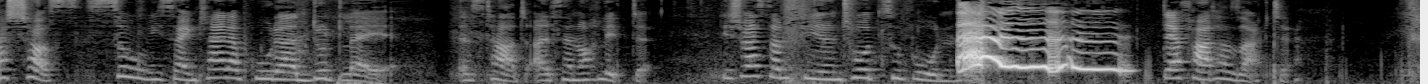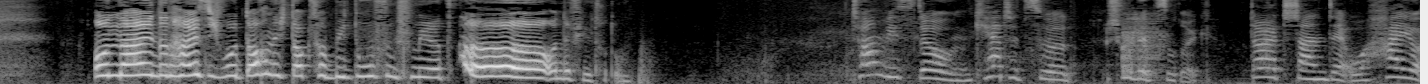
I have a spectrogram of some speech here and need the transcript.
Er schoss, so wie sein kleiner Bruder Dudley es tat, als er noch lebte. Die Schwestern fielen tot zu Boden. Der Vater sagte: Oh nein, dann heißt ich wohl doch nicht Dr. Bidufenschmirz. Äh, und er fiel tot um. Tommy Stone kehrte zur Schule zurück. Dort stand der Ohio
